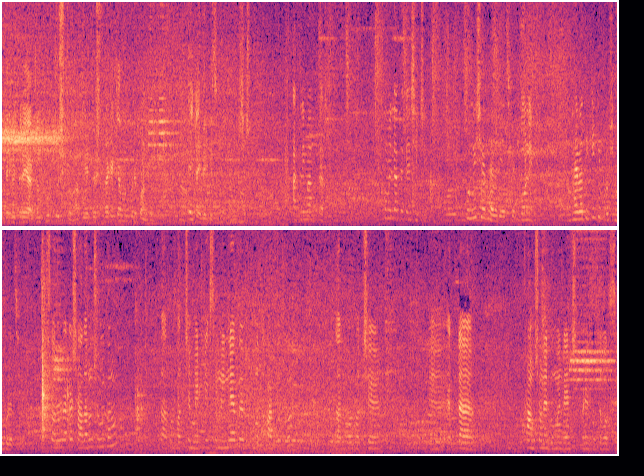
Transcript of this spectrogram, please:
এদের ভিতরে একজন খুব দুষ্ট। আপনি এই দুষ্টটাকে কেমন করে কন্ট্রোল এই টাইপের কিছু কথা আমি শেষ। করি। আকলিম আক্তার কুমিল্লা থেকে এসেছি। কোন বিষয়ে ভাইবা দিয়েছেন? গণিত ভাইবাতে কি কি প্রশ্ন করেছে? সরলরেখার সাধারণ সমীকরণ তারপর হচ্ছে ম্যাট্রিক্স নির্ণায়কের মধ্যে পার্থক্য তারপর হচ্ছে একটা ফাংশনের ডোমেন রেঞ্জ বের করতে বলছে।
